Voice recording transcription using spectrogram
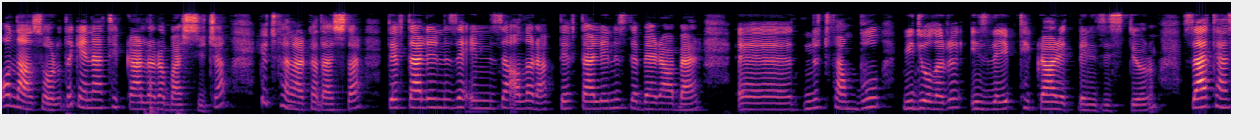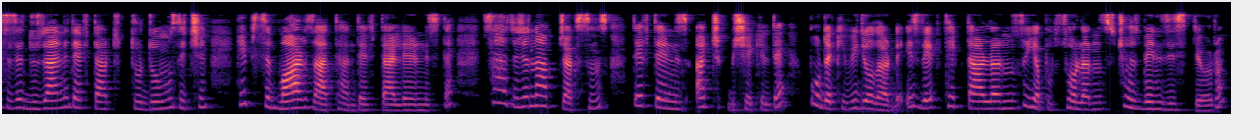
Ondan sonra da genel tekrarlara başlayacağım. Lütfen arkadaşlar defterlerinizi elinize alarak defterlerinizle beraber e, lütfen bu videoları izleyip tekrar etmenizi istiyorum. Zaten size düzenli defter tutturduğumuz için hepsi var zaten defterlerinizde. Sadece ne yapacaksınız? Defteriniz açık bir şekilde buradaki videoları da izleyip tekrarlarınızı yapıp sorularınızı çözmenizi istiyorum.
